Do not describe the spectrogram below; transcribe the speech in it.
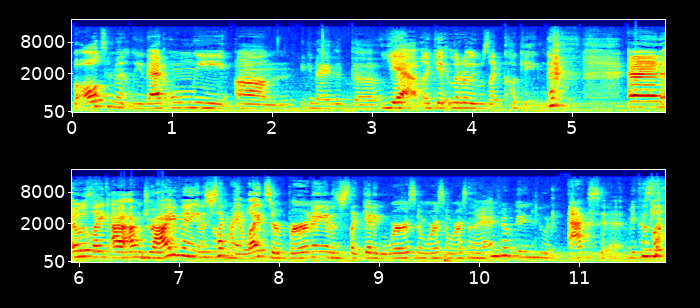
but ultimately that only um Ignited the. yeah, like it literally was like cooking. and it was like I, I'm driving and it's just like my legs are burning and it's just like getting worse and worse and worse. And I ended up getting into an accident because like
